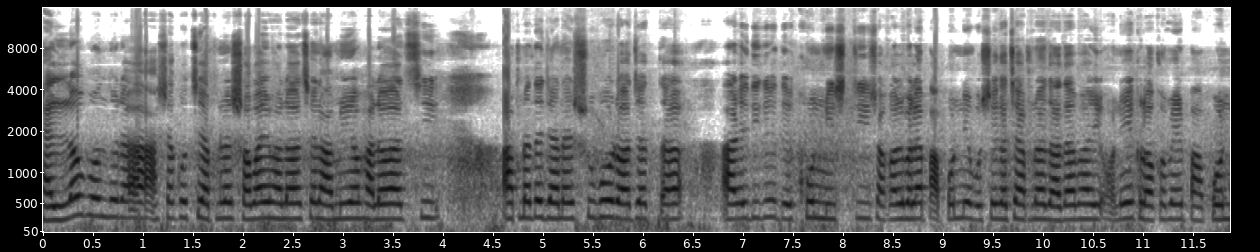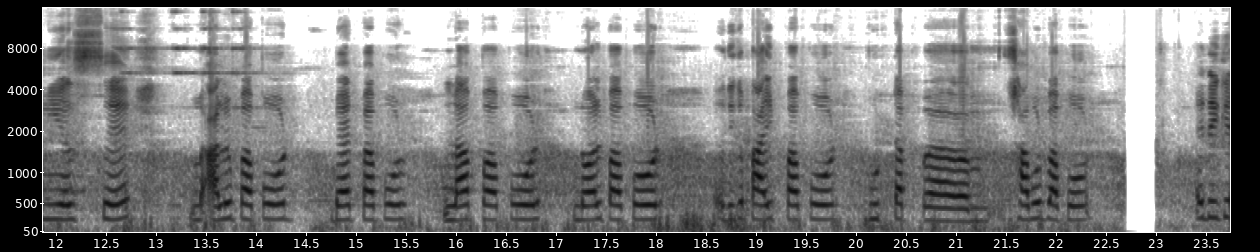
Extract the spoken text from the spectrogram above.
হ্যালো বন্ধুরা, আশা করছি আপনারা সবাই ভালো আছেন, আমিও ভালো আছি। আপনাদের জানাই শুভ রথযাত্রা আর এদিকে দেখুন, মিষ্টি সকালবেলা পাঁপড় নিয়ে বসে গেছে আপনার দাদাভাই। অনেক রকমের পাঁপড় নিয়ে এসছে। আলুর পাঁপড়, ব্যাট পাঁপড় লাভ পাঁপড়, নল পাঁপড়, এদিকে পাইপ পাঁপড়, ভুট্টা সাবুর পাঁপড়। এদিকে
